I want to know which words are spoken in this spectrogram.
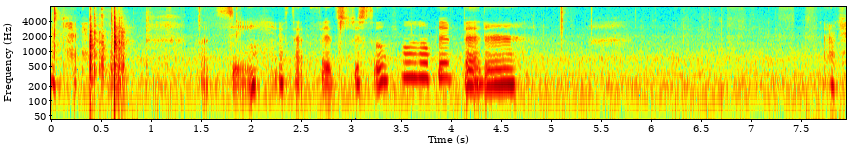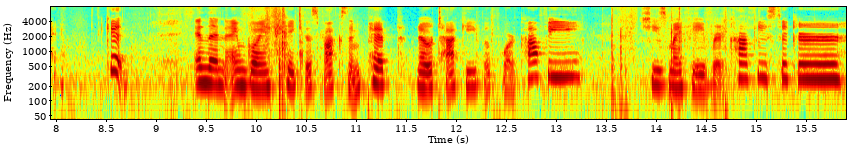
Okay. Let's see if that fits just a little bit better. Okay, good. And then I'm going to take this Fox and Pip No Taki Before Coffee. She's my favorite coffee sticker.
